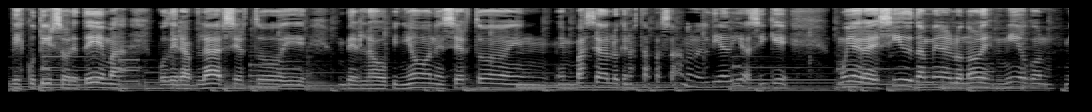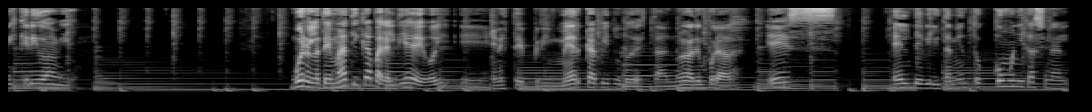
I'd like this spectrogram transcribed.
discutir sobre temas, poder hablar, ¿cierto? ver las opiniones, ¿cierto? En, base a lo que nos está pasando en el día a día. Así que muy agradecido y también el honor es mío con mis queridos amigos. Bueno, la temática para el día de hoy, en este primer capítulo de esta nueva temporada, es el debilitamiento comunicacional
